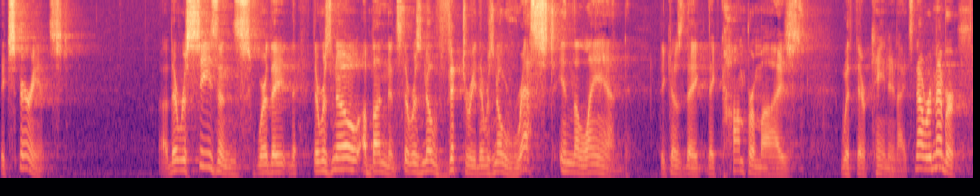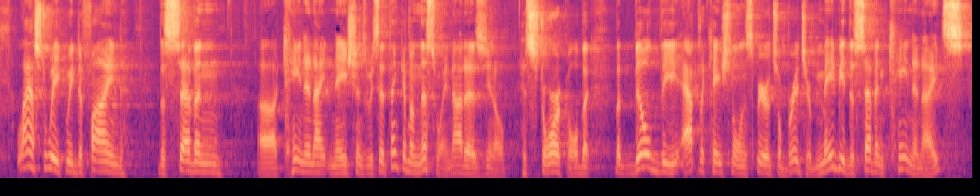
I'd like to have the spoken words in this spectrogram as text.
experienced. Uh, there were seasons where they, there was no abundance, there was no victory, there was no rest in the land because they, they compromised with their Canaanites. Now remember, last week we defined the seven uh, Canaanite nations. We said, think of them this way, not as, you know, historical, but, but build the applicational and spiritual bridge here. Maybe the seven Canaanites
